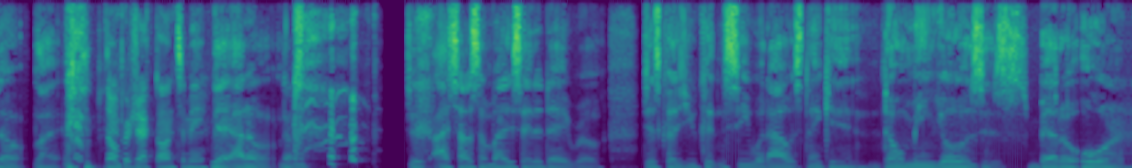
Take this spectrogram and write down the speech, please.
No, like Don't project onto me. yeah, I don't know. Just, I saw somebody say today, bro. Just because you couldn't see what I was thinking, don't mean yours is better or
